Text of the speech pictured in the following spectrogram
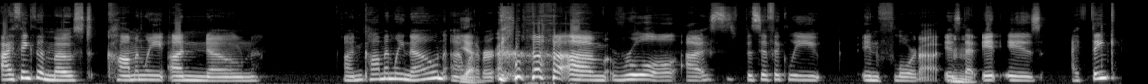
I think the most commonly unknown, uncommonly known, uh, Yeah. whatever, um, rule uh, specifically in Florida is Mhm. that it is. I think,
